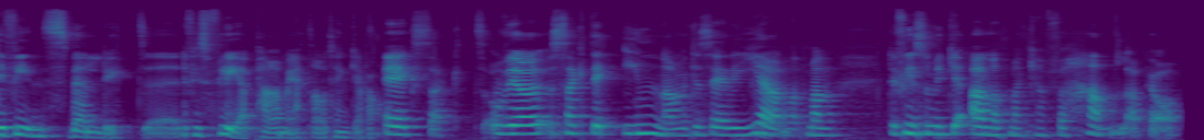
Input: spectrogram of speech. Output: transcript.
Det finns väldigt, eh, det finns fler parametrar att tänka på. Exakt. Och vi har sagt det innan, vi kan säga det igen, att man, det finns så mycket annat man kan förhandla på.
